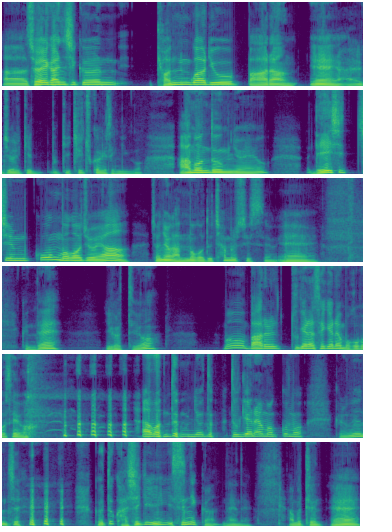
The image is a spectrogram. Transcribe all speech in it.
아, 저의 간식은 견과류 마랑 예, 알죠. 이렇게, 이렇게 길쭉하게 생긴 거. 아몬드 음료예요. 4시쯤 꼭 먹어줘야 저녁 안 먹어도 참을 수 있어요. 예. 근데 이것도요. 뭐 말을 두 개나 세 개나 먹어보세요. 아몬드 음료도 두 개나 먹고 뭐 그러면 이제 그것도 과식이 있으니까. 네네. 아무튼 예.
